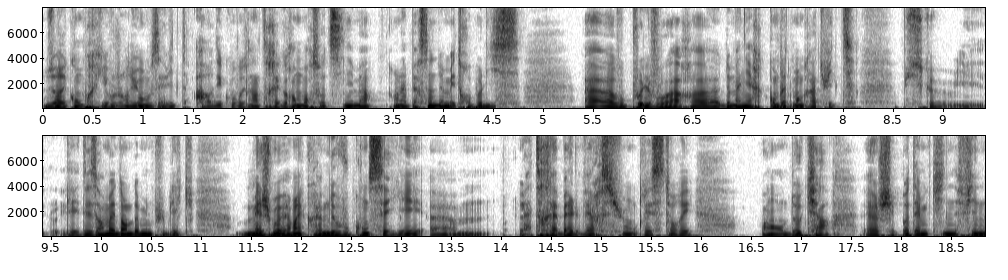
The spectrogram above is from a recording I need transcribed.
vous aurez compris, aujourd'hui on vous invite à découvrir un très grand morceau de cinéma en la personne de Metropolis. Euh, vous pouvez le voir euh, de manière complètement gratuite, puisqu'il il est désormais dans le domaine public. Mais je me permets quand même de vous conseiller euh, la très belle version restaurée en 2K chez Potemkin Films,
